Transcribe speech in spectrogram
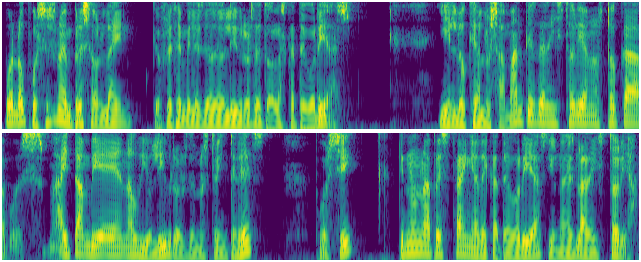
Bueno, pues es una empresa online que ofrece miles de audiolibros de todas las categorías. Y en lo que a los amantes de la historia nos toca, pues hay también audiolibros de nuestro interés. Pues sí, tienen una pestaña de categorías y una es la de historia.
